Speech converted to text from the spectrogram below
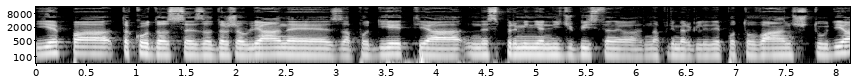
Je pa tako, da se za državljane, za podjetja ne spreminja nič bistvenega, naprimer glede potovanj, študija.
